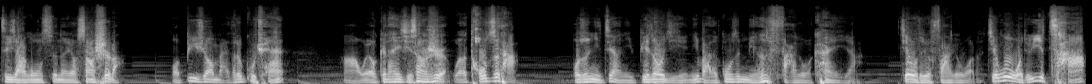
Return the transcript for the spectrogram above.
这家公司呢要上市了，我必须要买他的股权啊，我要跟他一起上市，我要投资他。”我说：“你这样，你别着急，你把他公司名字发给我看一下。”结果他就发给我了，结果我就一查，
